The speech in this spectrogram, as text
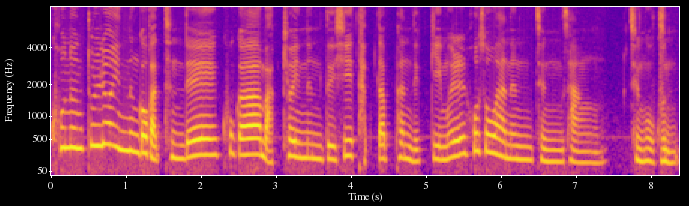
코는 뚫려 있는 것 같은데 코가 막혀 있는 듯이 답답한 느낌을 호소하는 증상, 증후군.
